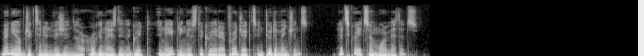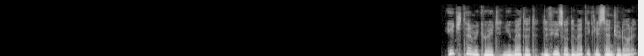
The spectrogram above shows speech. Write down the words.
Many objects in Envision are organized in a grid, enabling us to create our projects in two dimensions. Let's create some more methods. Each time we create a new method, the view is automatically centered on it.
